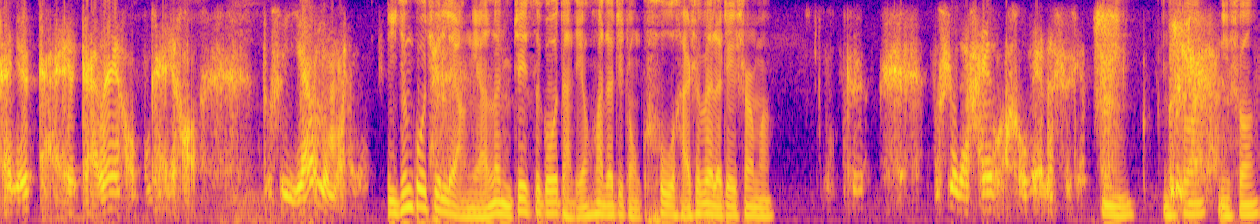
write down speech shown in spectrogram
感觉改改了也好，不改也好，都是一样的嘛。已经过去两年了，你这次给我打电话的这种哭，还是为了这事儿吗？不是不是的，还有后面的事情。嗯，你说，你说，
